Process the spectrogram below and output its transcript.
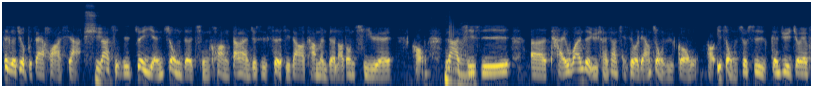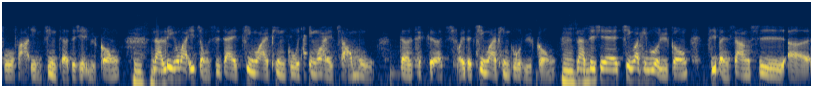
这个就不在话下，是。那其实最严重的情况，当然就是涉及到他们的劳动契约。好，那其实呃，台湾的渔船上其实有两种渔工，好，一种就是根据就业服务法引进的这些渔工，那另外一种是在境外聘雇、境外招募的这个所谓的境外聘雇渔工，那这些境外聘雇的渔工基本上是呃，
